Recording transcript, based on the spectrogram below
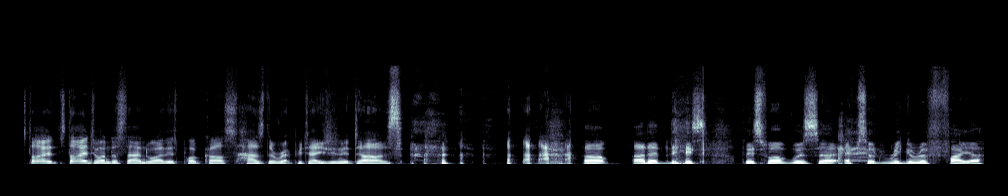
Starting, starting to understand why this podcast has the reputation it does. Um, and then this this one was uh, episode Ringer of Fire,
